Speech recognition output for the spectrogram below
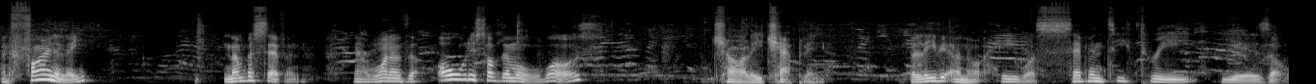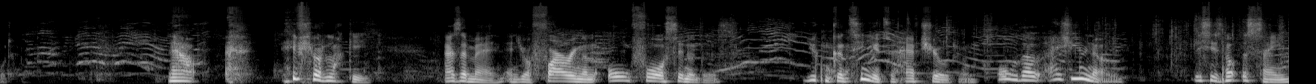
And finally, number seven. Now, one of the oldest of them all was Charlie Chaplin. Believe it or not, he was 73 years old. Now, if you're lucky as a man and you're firing on all four cylinders, you can continue to have children, although, as you know, this is not the same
